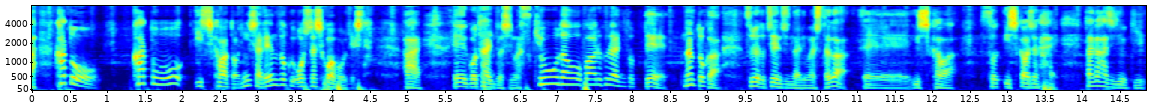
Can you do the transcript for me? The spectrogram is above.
あ、加藤、加藤、石川と2者連続押し出しフォアボールでした。はい。えー、5対2とします。強打をファールフライにとって、なんとかストレートチェンジになりましたが、えー、石川、そ、石川じゃない、高橋祐希、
